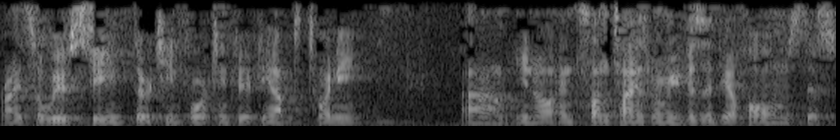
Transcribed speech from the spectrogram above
Right? So we've seen 13, 14, 15, up to 20. Um, you know, and sometimes when we visit their homes, there's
